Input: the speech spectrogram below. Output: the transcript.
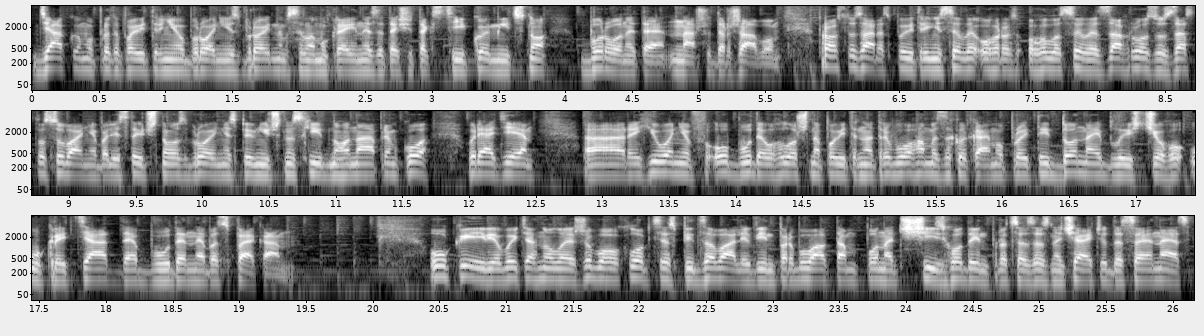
Дякуємо протиповітряній обороні і збройним силам України за те, що так стійко і міцно бороните нашу державу. Просто зараз повітряні сили оголосили загрозу застосування балістичного озброєння з північно-східного напрямку. У ряді е, регіонів буде оголошена повітряна тривога. Ми закликаємо пройти до найближчого укриття, де буде небезпека. У Києві витягнули живого хлопця з під завалів. Він перебував там понад 6 годин. Про це зазначають у ДСНС.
